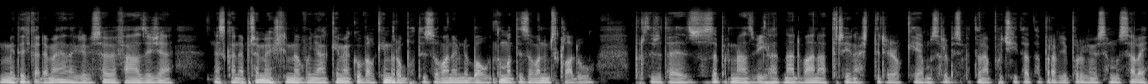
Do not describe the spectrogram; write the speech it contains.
my teďka jdeme, takže my jsme ve fázi, že dneska nepřemýšlíme o nějakým jako velkým robotizovaným nebo automatizovaným skladu, protože to je zase pro nás výhled na dva, na tři, na čtyři roky a museli bychom to napočítat a pravděpodobně bychom museli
